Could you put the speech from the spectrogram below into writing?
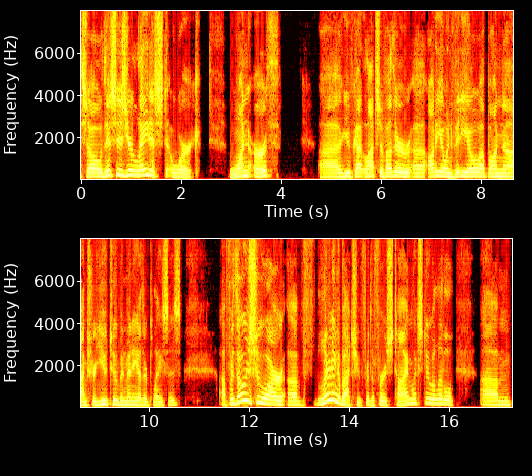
So, this is your latest work, One Earth. Uh, you've got lots of other uh, audio and video up on, uh, I'm sure, YouTube and many other places. Uh, for those who are uh, learning about you for the first time, let's do a little um,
